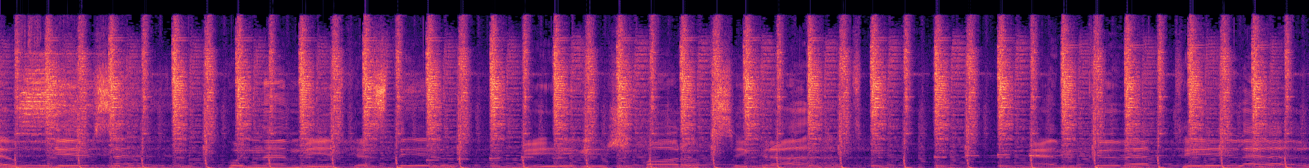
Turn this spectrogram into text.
Te úgy érzed, hogy nem védkeztél Mégis haragszik rád. Nem követtél el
